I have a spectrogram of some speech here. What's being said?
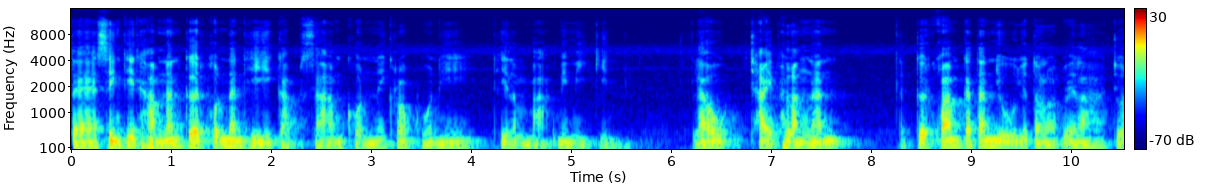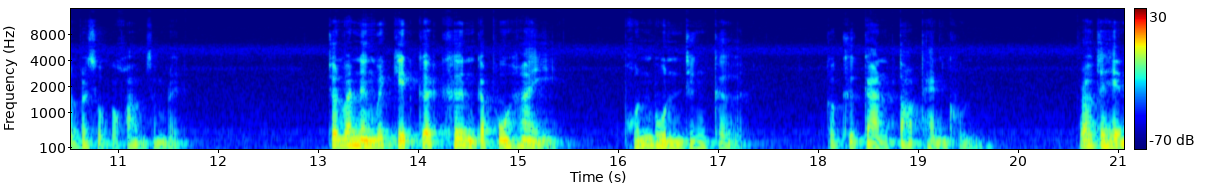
แต่สิ่งที่ทำนั้นเกิดผลทันทีกับสามคนในครอบครัวนี้ที่ลำบากไม่มีกิน แล้วใช้พลังนั้นเกิดความกระตัญญูอยู่ตลอดเวลาจนประสบกับความสำเร็จ จนวันหนึ่งวิกฤตเกิดขึ้นกับผู้ให้ ผลบุญจึงเกิด ก็คือการตอบแทนคุณ เราจะเห็น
